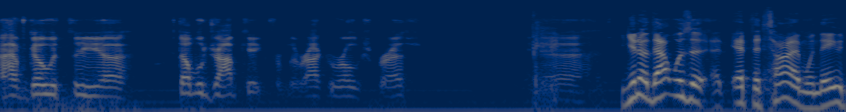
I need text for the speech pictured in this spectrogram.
I have to go with the uh, double drop kick from the Rock and Roll Express. Yeah. You know, that was a at the time when they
